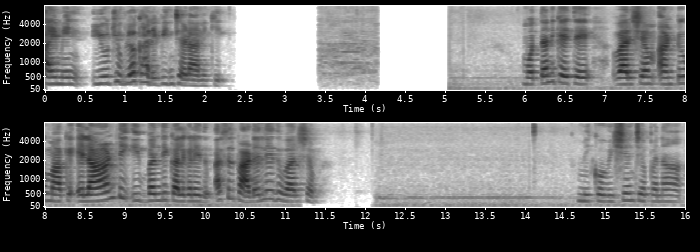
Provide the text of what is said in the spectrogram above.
ఐ మీన్ యూట్యూబ్లో కనిపించడానికి. మొత్తానికైతే వర్షం అంటూ మాకు ఎలాంటి ఇబ్బంది కలగలేదు. అసలు పడలేదు వర్షం. మీకు విషయం చెప్పనా?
